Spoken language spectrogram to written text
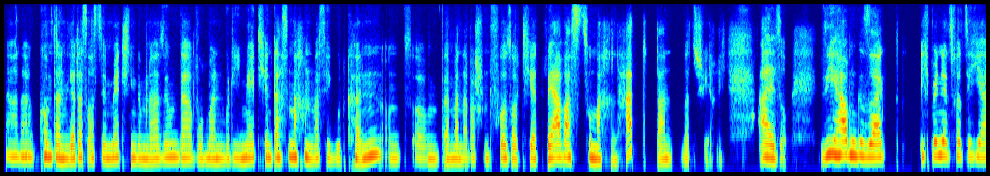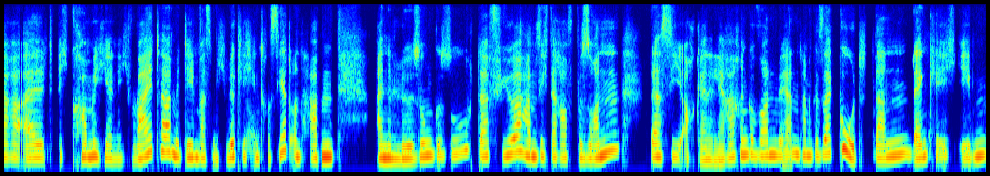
Ja, da kommt dann wieder das aus dem Mädchengymnasium, da wo man, wo die Mädchen das machen, was sie gut können. Und ähm, wenn man aber schon vorsortiert, wer was zu machen hat, dann wird es schwierig. Also, Sie haben gesagt, ich bin jetzt 40 Jahre alt, ich komme hier nicht weiter mit dem, was mich wirklich interessiert und haben eine Lösung gesucht dafür, haben sich darauf besonnen, dass sie auch gerne Lehrerin geworden werden und haben gesagt, gut, dann denke ich eben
